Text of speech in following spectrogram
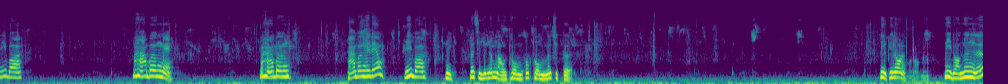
นี่บ่มาหาเบิ่งแม่มาหาเบิ่งหาเบิ่งเลยเดียวนี่บ่นี่มันสิอยู่น้ำเหงาทมกกทมมันสิเกิด นี่พี่น้องดอกห นี่ดอกหนึ่งเอ้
